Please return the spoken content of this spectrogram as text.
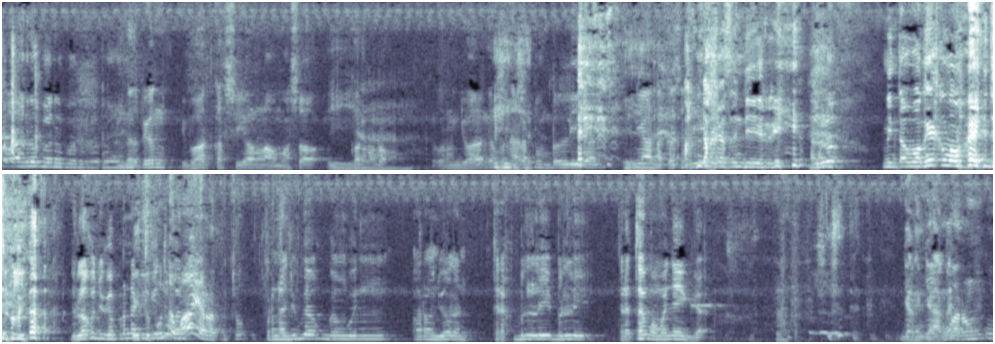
Baru baru baru baru tapi kan ibarat kasihan lah masa Iya. kan orang, orang jualan kan berharap pembeli kan? Ini anaknya sendiri. Anaknya sendiri. Dulu minta uangnya ke mamanya juga. Dulu aku juga pernah itu kayak pun gitu udah kan. bayar aku cok pernah juga aku gangguin orang jualan. Teriak beli beli. Ternyata mamanya enggak Jangan-jangan warungku.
